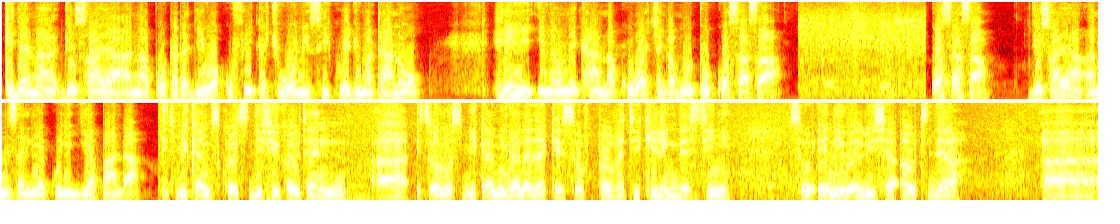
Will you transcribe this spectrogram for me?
Kijana Josaya anapotarajiwa kufika chuoni siku ya Jumatano, hii inaonekana kuwa changamoto kwa sasa. Kwa sasa Josaya amesalia kwenye njia panda It becomes quite difficult, and uh, it's almost becoming another case of poverty killing destiny. So any well-wisher out there uh,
